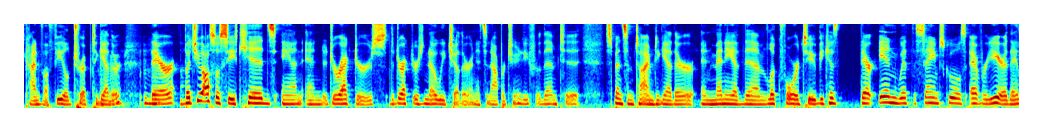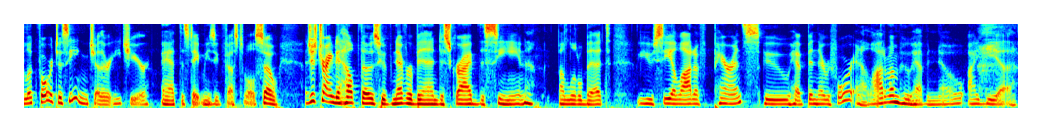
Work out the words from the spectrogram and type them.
kind of a field trip together mm-hmm. mm-hmm. there. But you also see kids and and directors. The directors know each other, and it's an opportunity for them to spend some time together. And many of them look forward to because they're in with the same schools every year. They look forward to seeing each other each year at the State Music Festival. So, just trying to help those who've never been describe the scene a little bit. You see a lot of parents who have been there before, and a lot of them who have no idea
